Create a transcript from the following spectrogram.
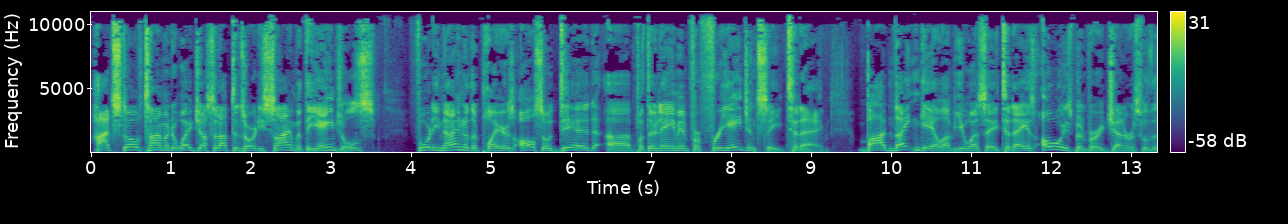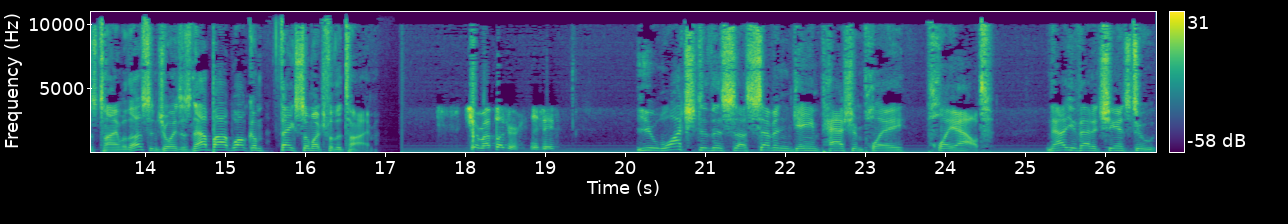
Hot stove time underway. Justin Upton's already signed with the Angels. 49 other players also did uh, put their name in for free agency today. Bob Nightingale of USA Today has always been very generous with his time with us and joins us now. Bob, welcome. Thanks so much for the time. Sure, my pleasure. Thanks, Steve. You watched this uh, seven game passion play play out. Now you've had a chance to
